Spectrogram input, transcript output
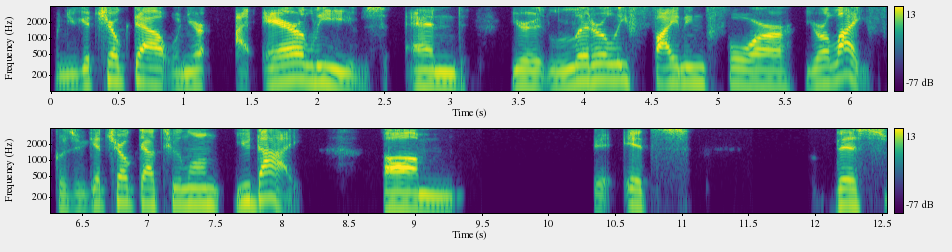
when you get choked out when your air leaves and you're literally fighting for your life. Because if you get choked out too long you die. Um it's this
